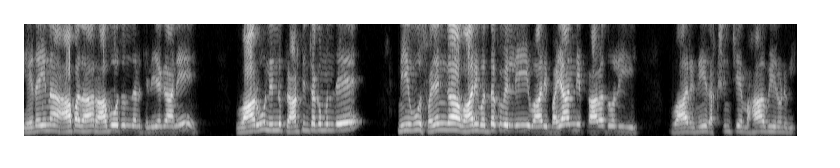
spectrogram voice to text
ఏదైనా ఆపద రాబోతుందని తెలియగానే వారు నిన్ను ప్రార్థించకముందే నీవు స్వయంగా వారి వద్దకు వెళ్ళి వారి భయాన్ని ప్రారదోలి వారిని రక్షించే మహావీరునివి.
